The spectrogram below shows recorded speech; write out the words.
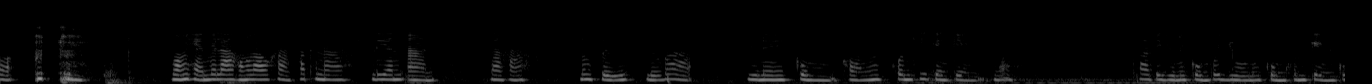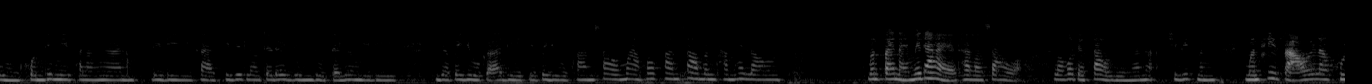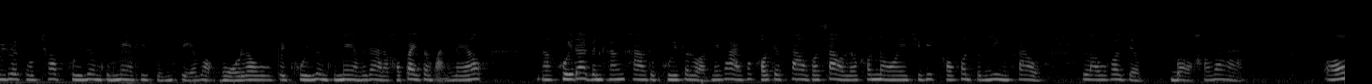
หวังแหนเวลาของเราค่ะ พัฒนา เรียนอ่านนะคะหนังสือหรือว่าอยู่ในกลุ่มของคนที่เก่งๆนะ ถ้าจะอยู่ในกลุ่มก็อยู่ในกลุ่มคนเก่งกลุ่มคนที่มีพลังงานดีๆ ค่ะ ชีวิตเราจะได้ดึงดูดแต่เรื่องดีๆ อย่าไปอยู่กับอดีตอย่าไปอยู่ความเศร้ามาก เพราะความเศร้ามันทำให้เรา มันไปไหนไม่ได้อะถ้าเราเศร้าอะเราก็จะเศร้าอยู่งั้นอะชีวิตมันเหมือนพี่สาวเวลาคุยด้วยเขาชอบคุยเรื่องคุณแม่ที่สูญเสียบอกโหเราไปคุยเรื่องคุณแม่ไม่ได้แล้วเขาไปสวรรค์แล้ว นะคุยได้เป็นครั้งคราวแต่คุยตลอดไม่ได้เพราะเขาจะเศร้าเพราะเศร้าแล้วเขานอยชีวิตเขาก็จะยิ่งเศร้า เราก็จะบอกเขาว่าอ๋อ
